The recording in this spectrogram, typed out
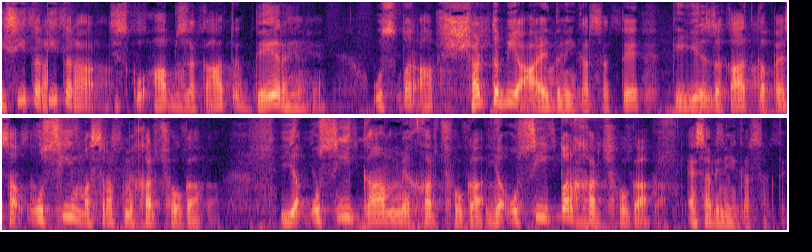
इसी तरह इसी तरह जिसको आप ज़क़़त दे रहे हैं, उस पर आप शर्त भी आयद नहीं कर सकते कि ये ज़क़़त का पैसा उसी मसरफ में खर्च होगा। या उसी काम में खर्च होगा, या उसी पर खर्च होगा, ऐसा भी नहीं कर सकते।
